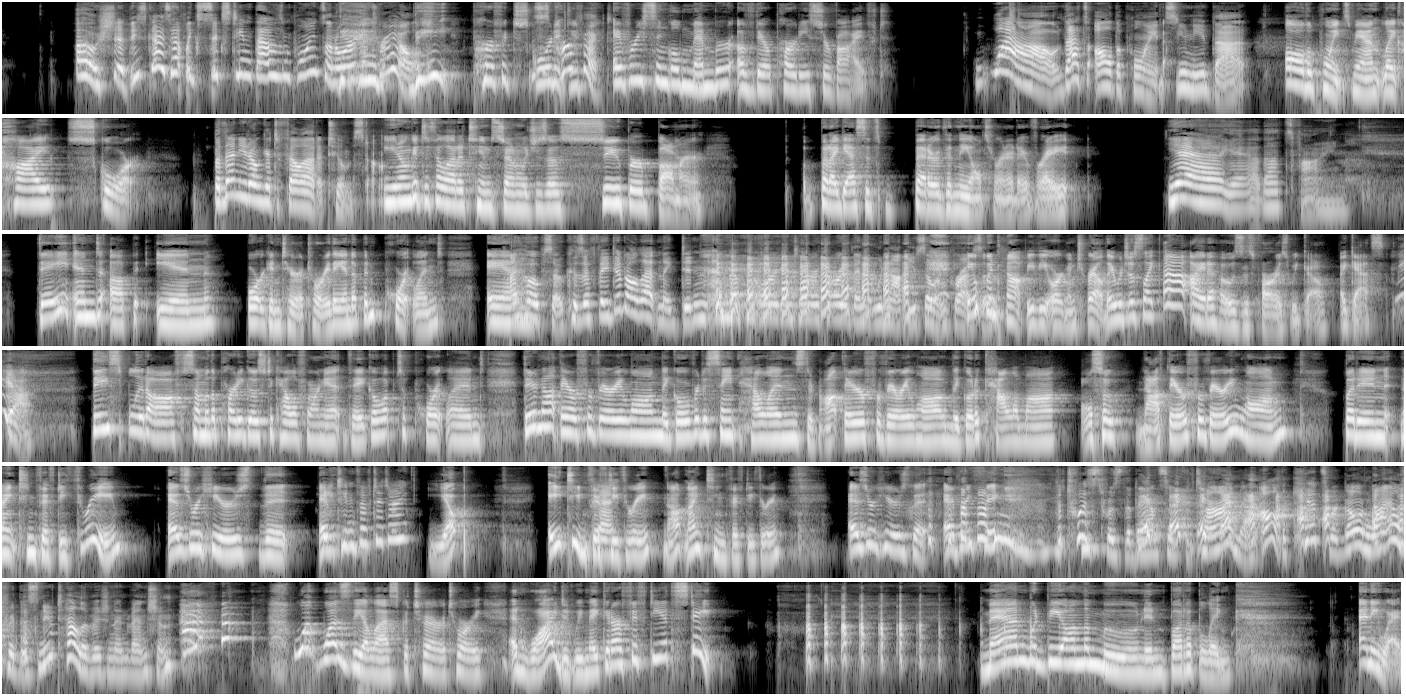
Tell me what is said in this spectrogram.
oh shit! These guys have like sixteen thousand points on Oregon Trail. They perfect scored it, dude. perfect. Every single member of their party survived. Wow, that's all the points. You need that. All the points, man. Like high score. But then you don't get to fill out a tombstone. You don't get to fill out a tombstone, which is a super bummer. But I guess it's better than the alternative, right? Yeah, yeah, that's fine. They end up in Oregon Territory. They end up in Portland. And I hope so, because if they did all that and they didn't end up in Oregon Territory, then it would not be so impressive. it would not be the Oregon Trail. They were just like, ah, Idaho's as far as we go, I guess. Yeah. they split off. Some of the party goes to California. They go up to Portland. They're not there for very long. They go over to St. Helens. They're not there for very long. They go to Kalama. Also, not there for very long. But in 1953, Ezra hears that. 1853? Yep. 1853, not 1953. Ezra hears that everything. The twist was the dance of the time, and all the kids were going wild for this new television invention. what was the Alaska Territory, and why did we make it our 50th state? Man would be on the moon in but a blink. Anyway,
